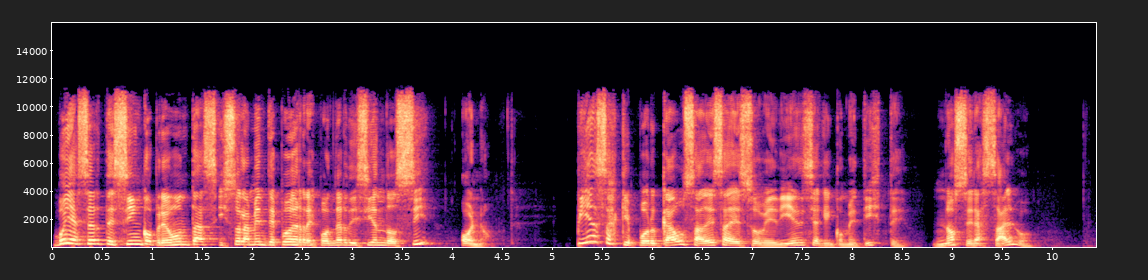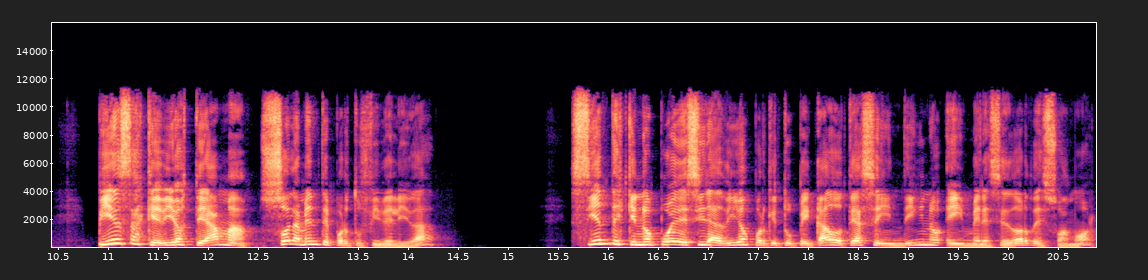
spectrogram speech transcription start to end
Voy a hacerte cinco preguntas y solamente puedes responder diciendo sí o no. ¿Piensas que por causa de esa desobediencia que cometiste no serás salvo? ¿Piensas que Dios te ama solamente por tu fidelidad? ¿Sientes que no puedes ir a Dios porque tu pecado te hace indigno e inmerecedor de su amor?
